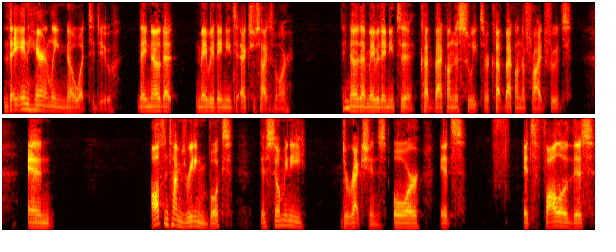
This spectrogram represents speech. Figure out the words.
they inherently know what to do. They know that maybe they need to exercise more. They know that maybe they need to cut back on the sweets or cut back on the fried foods. And oftentimes reading books, there's so many directions or it's it's follow this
